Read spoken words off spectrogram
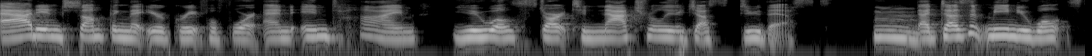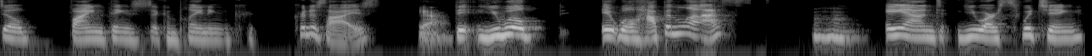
add in something that you're grateful for. And in time, you will start to naturally just do this. Mm. That doesn't mean you won't still find things to complain and criticize, yeah, that you will, it will happen less. Mm-hmm. And you are switching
